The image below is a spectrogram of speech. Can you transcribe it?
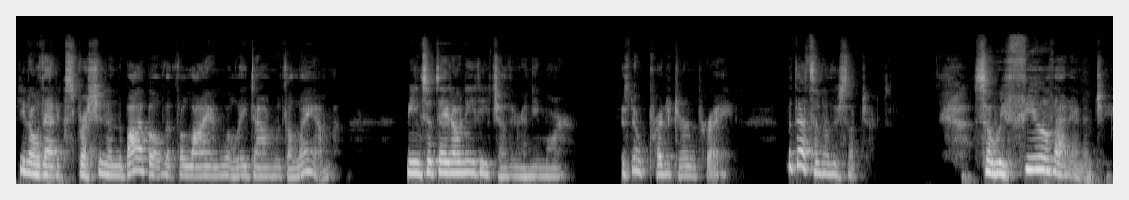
You know, that expression in the Bible that the lion will lay down with the lamb means that they don't eat each other anymore. There's no predator and prey. But that's another subject. So we feel that energy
